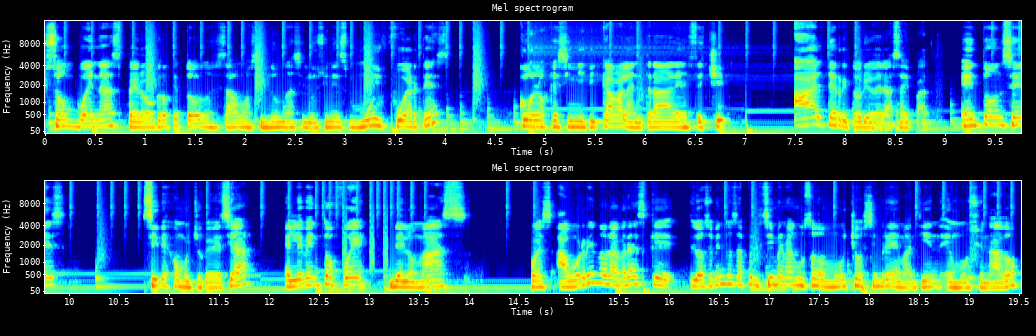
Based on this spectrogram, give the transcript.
son buenas, pero creo que todos nos estábamos haciendo unas ilusiones muy fuertes con lo que significaba la entrada de este chip al territorio de las iPad. Entonces, sí dejó mucho que desear. El evento fue de lo más pues aburriendo, la verdad es que los eventos de Apple siempre me han gustado mucho, siempre me mantienen emocionado.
